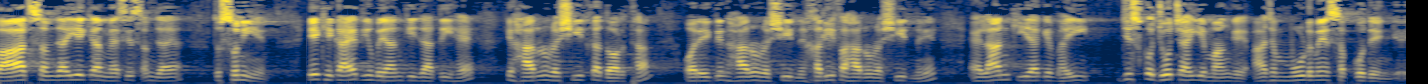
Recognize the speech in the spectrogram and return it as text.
بات سمجھائیے، کیا میسج سمجھایا؟ تو سنیے، ایک حکایت یوں بیان کی جاتی ہے کہ ہارون رشید کا دور تھا اور ایک دن ہارون رشید نے، خلیفہ ہارون رشید نے اعلان کیا کہ بھائی، جس کو جو چاہیے مانگے، آج ہم موڈ میں سب کو دیں گے۔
